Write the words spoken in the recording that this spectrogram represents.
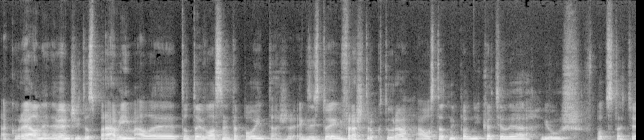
Ako reálne neviem, či to spravím, ale toto je vlastne tá pointa, že existuje infraštruktúra a ostatní podnikatelia ju už v podstate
